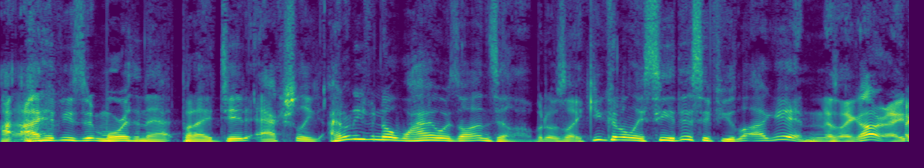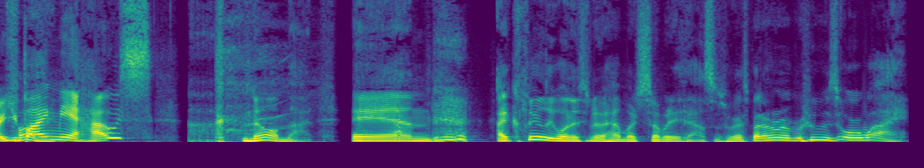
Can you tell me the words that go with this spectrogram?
I, I have used it more than that, but I did actually. I don't even know why I was on Zillow, but it was like you can only see this if you log in. And I was like, all right, Are you fine. buying me a house? No, I'm not. And I clearly wanted to know how much somebody's house was worth, but I don't remember whose or why.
